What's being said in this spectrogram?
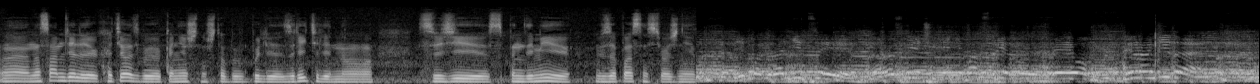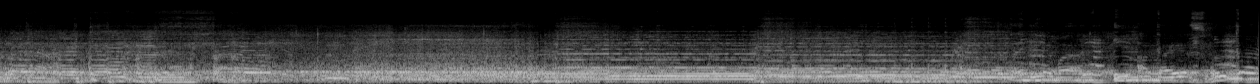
э, на самом деле хотелось бы, конечно, чтобы были зрители, но в связи с пандемией безопасность важнее. И АКС в руках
